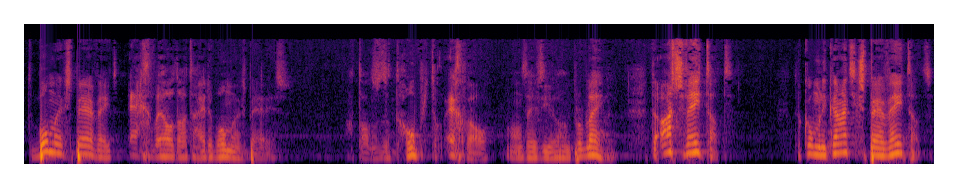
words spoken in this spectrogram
De bomexpert weet echt wel dat hij de bomexpert is. Althans, dat hoop je toch echt wel, anders heeft hij wel een probleem. De arts weet dat. De communicatie-expert weet dat.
